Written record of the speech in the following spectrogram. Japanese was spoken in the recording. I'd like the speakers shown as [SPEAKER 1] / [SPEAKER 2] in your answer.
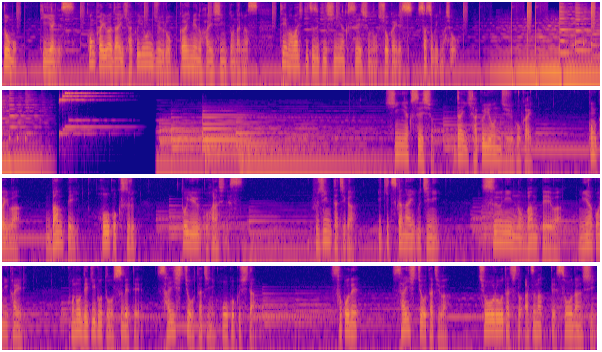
[SPEAKER 1] どうも TI です。今回は第146回目の配信となります。テーマは引き続き新約聖書の紹介です。早速いきましょう。新約聖書第145回。今回は万兵報告するというお話です。婦人たちが行き着かないうちに数人の万兵は都に帰りこの出来事をすべて祭司長たちに報告した。そこで祭司長たちは長老たちと集まって相談し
